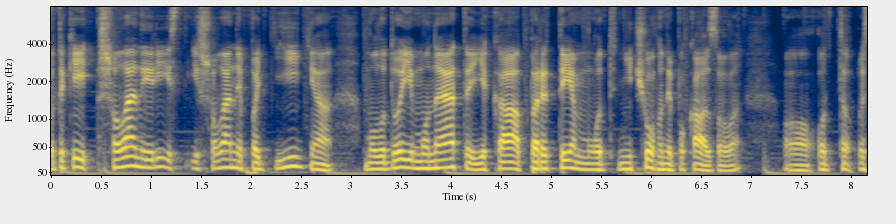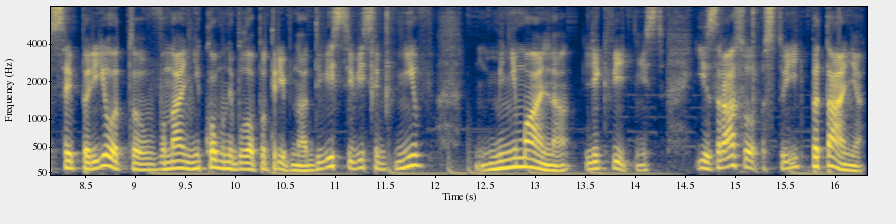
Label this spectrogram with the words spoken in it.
Отакий шалений ріст і шалене падіння молодої монети, яка перед тим от нічого не показувала. От ось цей період вона нікому не була потрібна. 208 днів мінімальна ліквідність. І зразу стоїть питання:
